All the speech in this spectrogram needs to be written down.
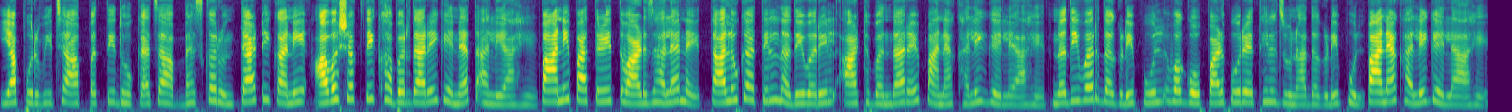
यापूर्वीच्या आपत्ती धोक्याचा अभ्यास करून त्या ठिकाणी आवश्यक ती खबरदारी घेण्यात आली आहे. पाणी पातळीत वाढ झाल्याने तालुक्यातील नदीवरील आठ बंधारे पाण्याखाली गेले आहेत. नदीवर दगडी पूल व गोपाळपूर येथील जुना दगडी पूल पाण्याखाली गेला आहे.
